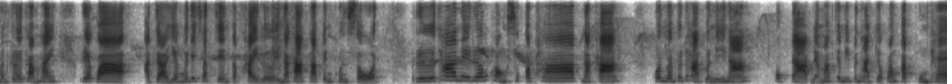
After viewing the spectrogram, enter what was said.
มันก็เลยทำให้เรียกว่าอาจจะยังไม่ได้ชัดเจนกับใครเลยนะคะ ถ้าเป็นคนโสด หรือถ้าในเรื่องของสุขภาพนะคะ คนวันพฤหัสวันนี้นะหกดาบเนี่ยมักจะมีปัญหาเกี่ยวข้องกับภูมิแพ้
